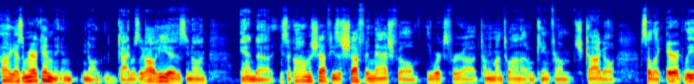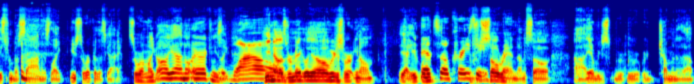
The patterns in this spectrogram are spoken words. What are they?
Oh, you guys American?" And you know, the guide was like, "Oh, he is." You know, and and uh, he's like, "Oh, I'm a chef. He's a chef in Nashville. He works for uh, Tony Mantuano, who came from Chicago." So like Eric Lees from Basan is like used to work with this guy. So I'm like, "Oh yeah, I know Eric," and he's like, Wow. he knows Vermiglio. We just were, you know, yeah, he, we were- That's so crazy. so random. So uh, yeah, we just we, we, were, we were chumming it up.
